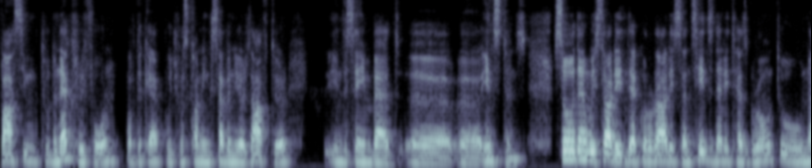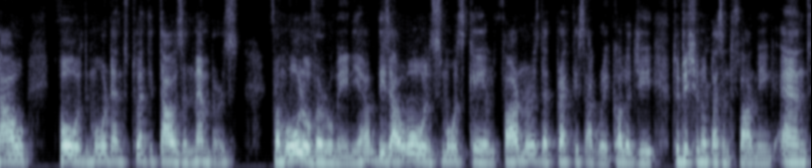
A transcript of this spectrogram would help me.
passing to the next reform of the cap, which was coming seven years after, in the same bad uh, uh, instance. So then we started Eco Ruralis, and since then it has grown to now hold more than 20,000 members from all over Romania. These are all small scale farmers that practice agroecology, traditional peasant farming, and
